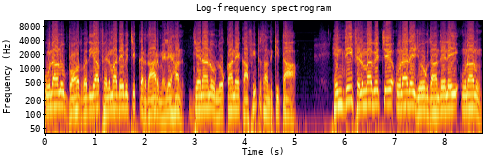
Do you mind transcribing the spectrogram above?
ਉਹਨਾਂ ਨੂੰ ਬਹੁਤ ਵਧੀਆ ਫਿਲਮਾਂ ਦੇ ਵਿੱਚ ਕਿਰਦਾਰ ਮਿਲੇ ਹਨ, ਜਿਨ੍ਹਾਂ ਨੂੰ ਲੋਕਾਂ ਨੇ ਕਾਫੀ ਪਸੰਦ ਕੀਤਾ। ਹਿੰਦੀ ਫਿਲਮਾਂ ਵਿੱਚ ਉਹਨਾਂ ਦੇ ਯੋਗਦਾਨ ਦੇ ਲਈ ਉਹਨਾਂ ਨੂੰ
